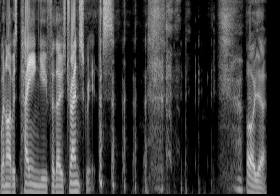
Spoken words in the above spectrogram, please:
when I was paying you for those transcripts. Oh yeah,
